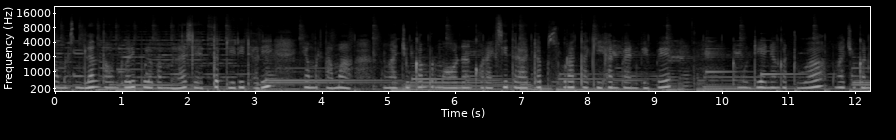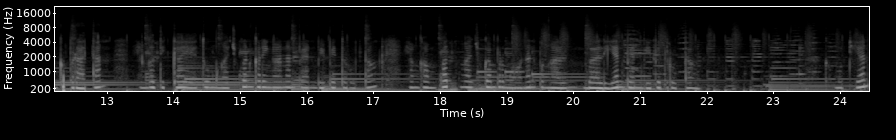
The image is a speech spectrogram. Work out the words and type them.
Nomor 9 Tahun 2018 yaitu terdiri dari yang pertama, mengajukan permohonan koreksi terhadap surat tagihan PNBP. Kemudian yang kedua, mengajukan keberatan. Yang ketiga yaitu mengajukan keringanan PNBP terutang. Yang keempat, mengajukan permohonan pengembalian PNBP terutang. Kemudian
